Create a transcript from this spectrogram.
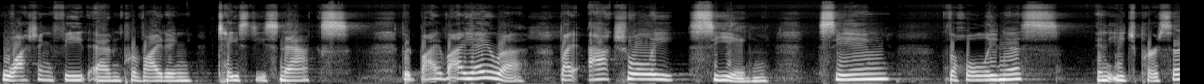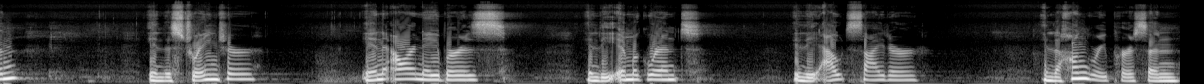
washing feet and providing tasty snacks, but by Vayera, by actually seeing, seeing the holiness in each person, in the stranger, in our neighbors, in the immigrant, in the outsider, in the hungry person,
